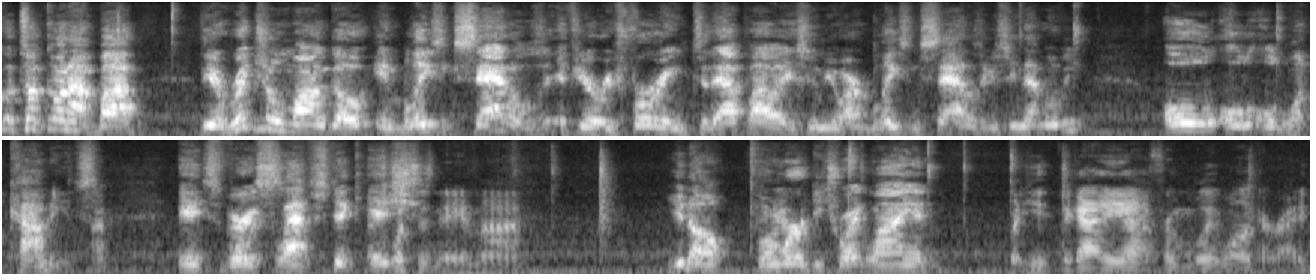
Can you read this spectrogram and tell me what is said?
What's up going on, Bob? The original Mongo in Blazing Saddles, if you're referring to that, Bob, I assume you are. Blazing Saddles. Have you seen that movie? Old, old, old one. Comedy. It's it's very Oh, slapstick-ish. What's his name? Uh, You know, former Detroit Lion. but he, the guy uh, from Willy Wonka, right?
